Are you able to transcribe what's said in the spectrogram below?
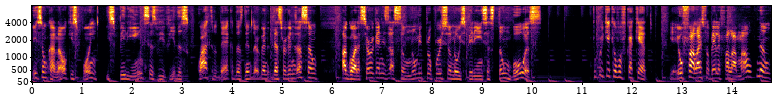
Esse é um canal que expõe experiências vividas quatro décadas dentro dessa organização. Agora, se a organização não me proporcionou experiências tão boas, então por que, que eu vou ficar quieto? Eu falar sobre ela é falar mal? Não,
